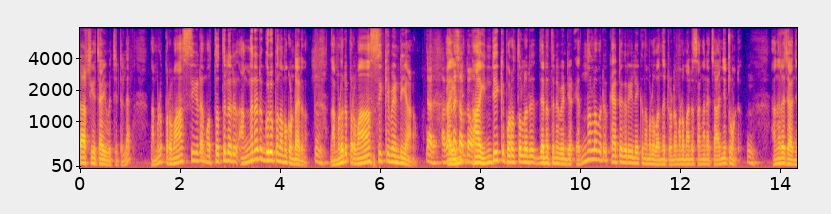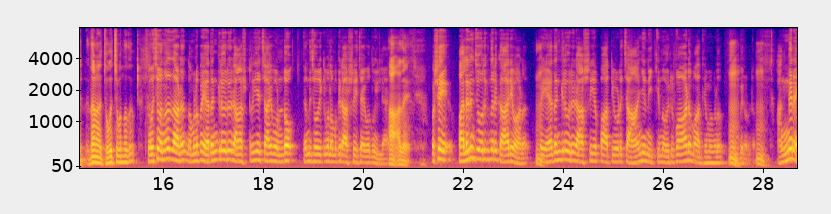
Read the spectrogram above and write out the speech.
രാഷ്ട്രീയ ചായ വെച്ചിട്ടില്ല. നമ്മൾ പ്രവാസിയുടെ മൊത്തത്തിലൊരു അങ്ങനെ ഒരു ഗ്രൂപ്പ് നമുക്കുണ്ടായിരുന്നു. നമ്മളൊരു പ്രവാസിക്ക് വേണ്ടിയാണ്. ആ ഇന്ത്യയ്ക്ക് പുറത്തുള്ളൊരു ജനത്തിന് വേണ്ടിയാണ് എന്നുള്ള ഒരു കാറ്റഗറിയിലേക്ക് നമ്മൾ വന്നിട്ടുണ്ട്. നമ്മുടെ മനസ്സ് അങ്ങനെ ചാഞ്ഞിട്ടുമുണ്ട് അങ്ങനെ ചാഞ്ഞിട്ടുണ്ട്. ഇതാണ് ചോദിച്ചു വന്നത്? ചോദിച്ചു വന്നത് ഇതാണ്. നമ്മളിപ്പോൾ ഏതെങ്കിലും ഒരു രാഷ്ട്രീയ ചായ്വ് ഉണ്ടോ എന്ന് ചോദിക്കുമ്പോൾ നമുക്ക് രാഷ്ട്രീയ ചായ്വൊന്നും ഇല്ല ആ അതെ. പക്ഷേ പലരും ചോദിക്കുന്ന ഒരു കാര്യമാണ്. ഇപ്പൊ ഏതെങ്കിലും ഒരു രാഷ്ട്രീയ പാർട്ടിയോട് ചാഞ്ഞു നിൽക്കുന്ന ഒരുപാട് മാധ്യമങ്ങൾ മുമ്പിലുണ്ട് അങ്ങനെ.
